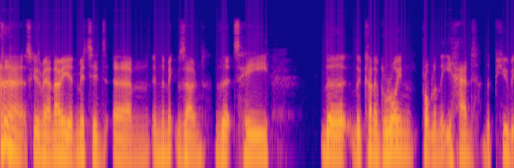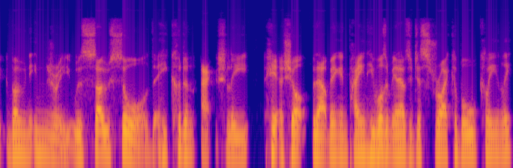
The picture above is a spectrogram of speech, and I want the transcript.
excuse me. I know he admitted um, in the mix zone that he the the kind of groin problem that he had, the pubic bone injury, was so sore that he couldn't actually hit a shot without being in pain. He wasn't being able to just strike a ball cleanly.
